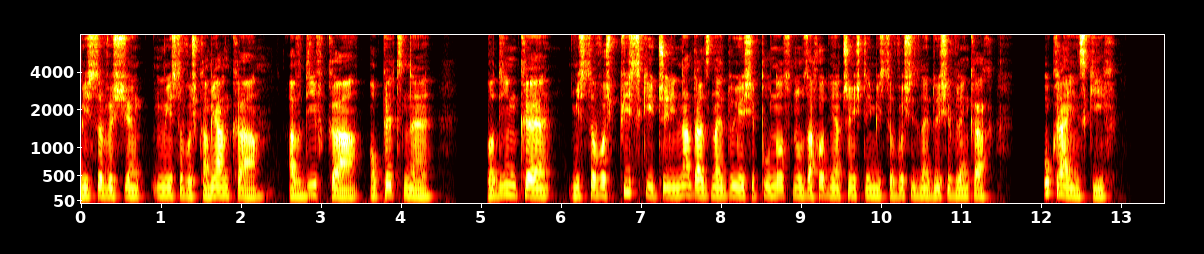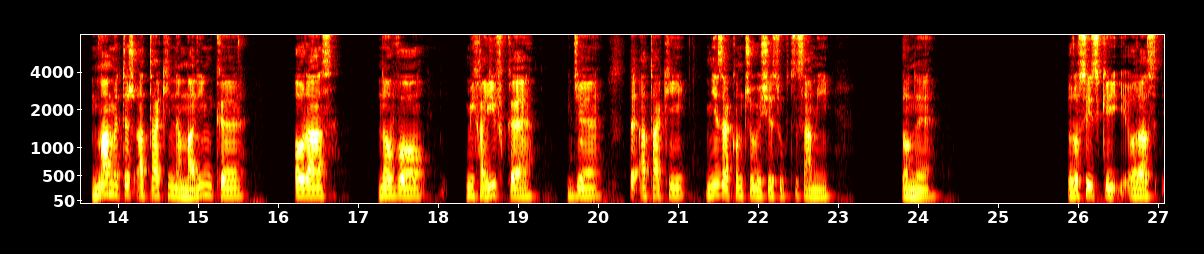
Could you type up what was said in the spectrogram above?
miejscowość, miejscowość Kamianka, Awdiwka, Opytne, Wodinkę, miejscowość Piski, czyli nadal znajduje się północno-zachodnia część tej miejscowości, znajduje się w rękach ukraińskich. Mamy też ataki na Marinkę oraz Nowo-Michajówkę, gdzie te ataki nie zakończyły się sukcesami strony rosyjskiej oraz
